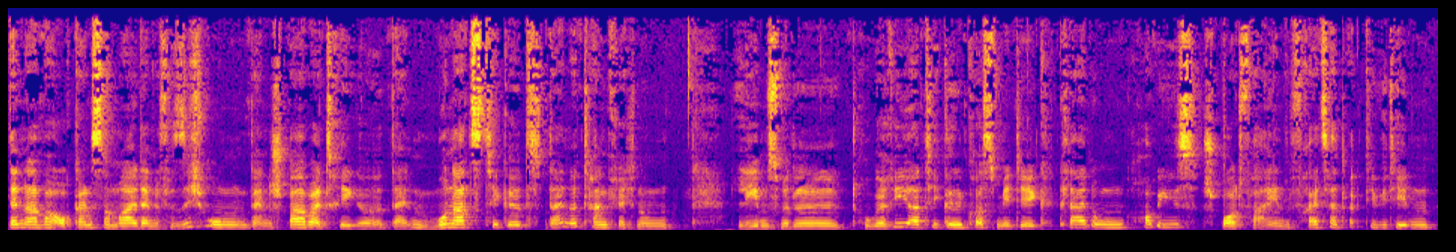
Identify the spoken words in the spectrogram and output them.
Dann aber auch ganz normal deine Versicherung, deine Sparbeiträge, dein Monatsticket, deine Tankrechnung, Lebensmittel, Drogerieartikel, Kosmetik, Kleidung, Hobbys, Sportverein, Freizeitaktivitäten.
